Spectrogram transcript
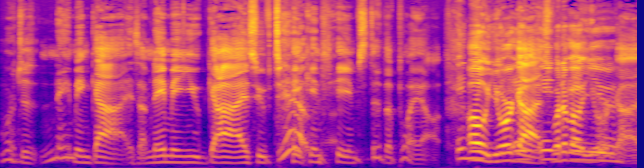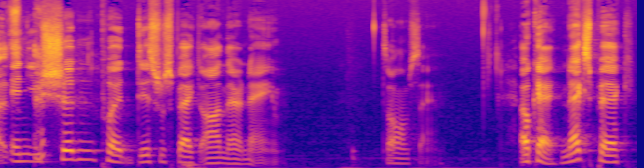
We're just naming guys. I'm naming you guys who've Yeah. taken teams to the playoff. And oh, you- your and- guys. and- what about your you- guys? And you shouldn't put disrespect on their name. That's all I'm saying. Okay, next pick.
